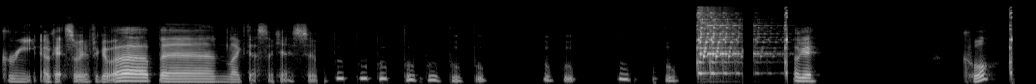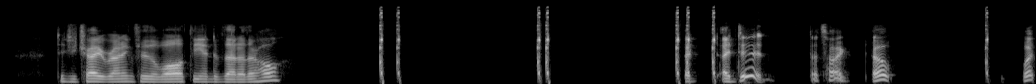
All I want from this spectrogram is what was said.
green. Okay, so we have to go up and like this. Okay, so boop boop boop boop boop boop boop boop boop boop boop. Okay. Cool. Did you try running through the wall at the end of that other hall? I I did. That's how I oh. What?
